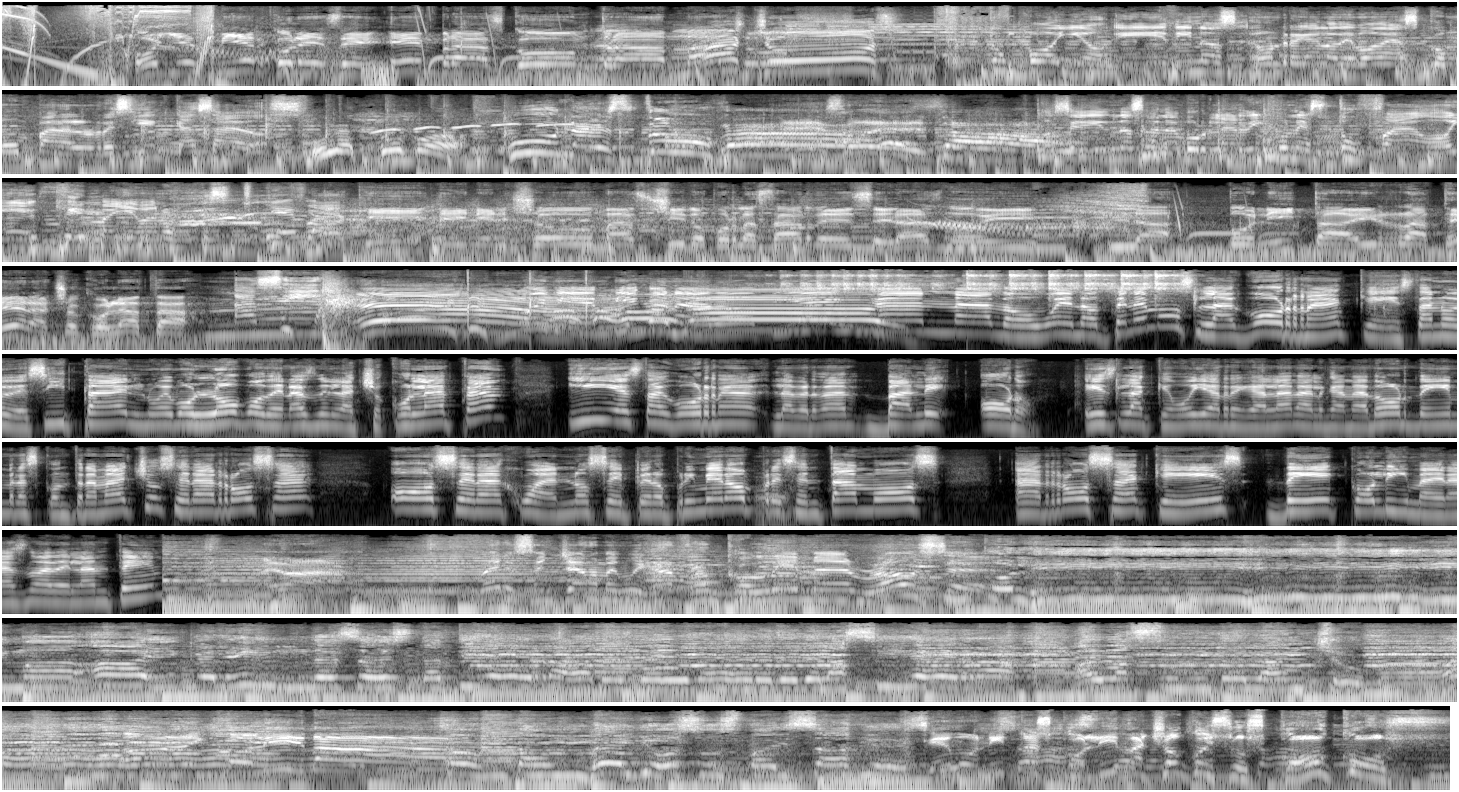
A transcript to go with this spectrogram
Hoy es miércoles de hembras contra machos. Tu pollo, eh, dinos un regalo de bodas común para los recién casados. Una estufa. ¡Una estufa! Eso es. O sea, no se van a burlar, dijo una estufa. Oye, ¿quién va a llevar una estufa? Aquí en el show más chido por las tardes, Erasmo y la bonita y ratera chocolata. Así. ¡Eh! Muy bien, bien ganado. Ganado. Bueno, tenemos la gorra que está nuevecita, el nuevo logo de Erasmo y la Chocolata. Y esta gorra, la verdad, vale oro. Es la que voy a regalar al ganador de hembras contra machos. ¿Será Rosa o será Juan? No sé, pero primero oh. presentamos a Rosa, que es de Colima. Erasmo, adelante. Ahí va. Ladies and gentlemen, we have from Colima, Rosa. Colima, ay, qué linda es esta tierra, desde el verde de la sierra al azul del ancho mar. ¡Ay, Colima! Son tan bellos sus paisajes. ¡Qué bonito es Colima, Choco, y sus cocos!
